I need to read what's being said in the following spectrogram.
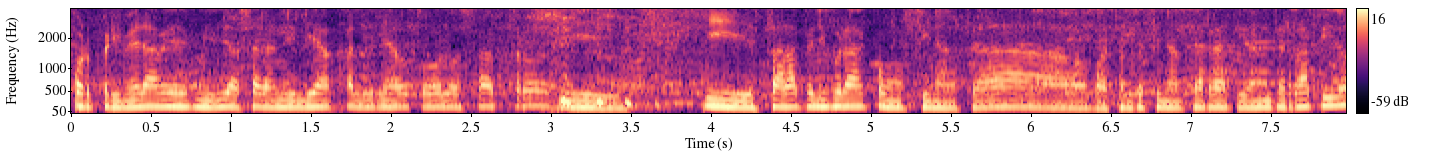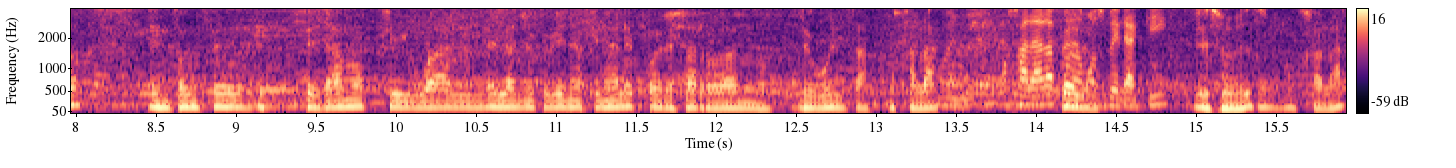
por primera vez en mi vida se han alinea- alineado todos los astros y, y está la película como financiada, o bastante financiada relativamente rápido, entonces esperamos que igual el año que viene a finales poder estar rodando de vuelta, ojalá. Bueno, ojalá la Pero- podamos ver aquí. Eso es. Ojalá.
